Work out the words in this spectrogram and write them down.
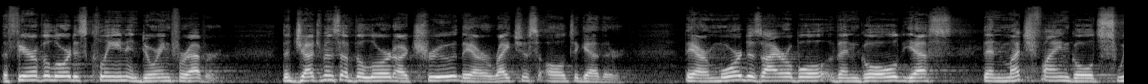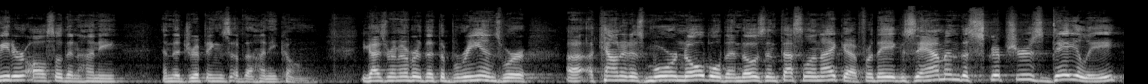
The fear of the Lord is clean, enduring forever. The judgments of the Lord are true, they are righteous altogether. They are more desirable than gold, yes, than much fine gold, sweeter also than honey and the drippings of the honeycomb. You guys remember that the Bereans were uh, accounted as more noble than those in Thessalonica, for they examined the scriptures daily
